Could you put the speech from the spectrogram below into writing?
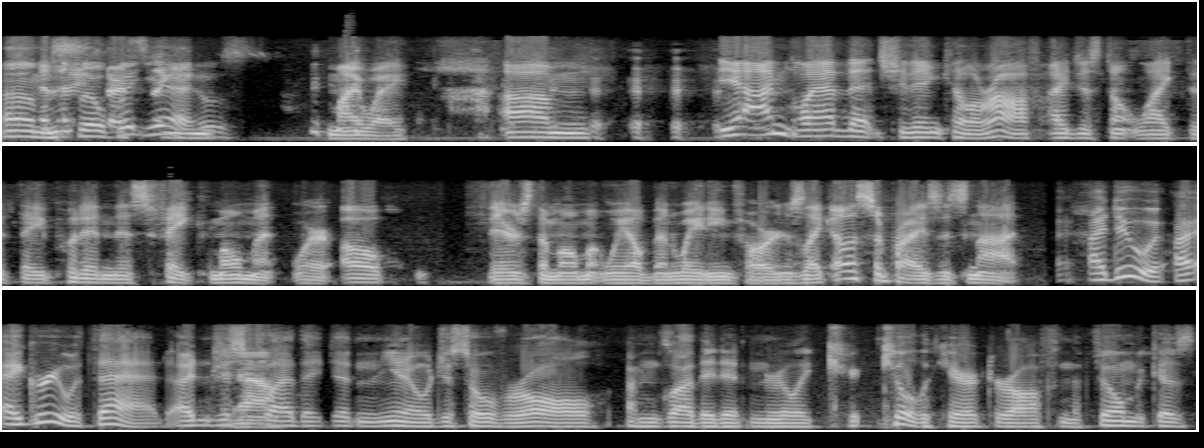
Um, And so, but yeah, it was. my way. Um, yeah, I'm glad that she didn't kill her off. I just don't like that they put in this fake moment where, oh, there's the moment we all been waiting for. And it's like, oh, surprise, it's not. I do. I agree with that. I'm just Yeah. glad they didn't. You know, just overall, I'm glad they didn't really ki- kill the character off in the film because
